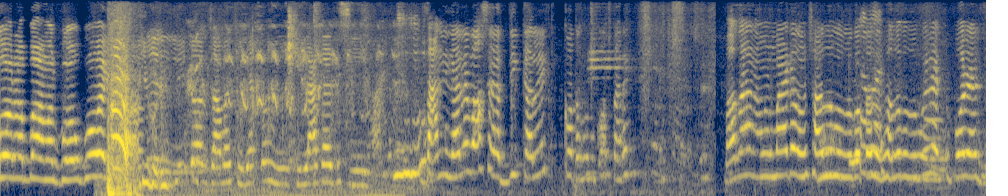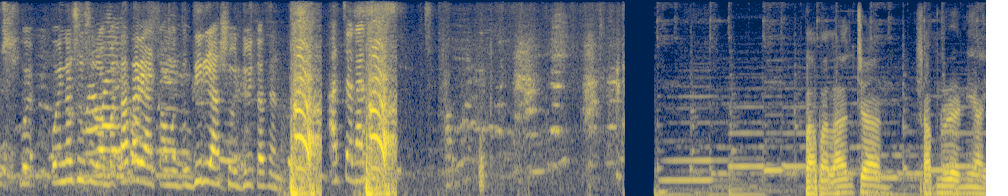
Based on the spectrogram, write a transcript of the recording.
ও রাব্বা আমার বউ কই? জামাই লাগাই দিছি। জানি না রে বাসে দিকালে কতক্ষণ কথা রে। বাবা আমার মায়ের সাজু গুজু কথা সাজু গুজু করে একটু পরে আসি কই না শ্বশুর আব্বা তাড়াতাড়ি আসো আমার তো দেরি আসো দুইটাছে না। আচ্ছা রাজি বাবা লাঞ্চান স্বপ্নরে নিয়ে আই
